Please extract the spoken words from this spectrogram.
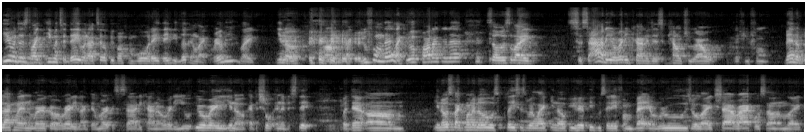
even just like even today when I tell people I'm from Ward 8, they be looking like, really? Like, you know, um, like you from there, like you're a product of that. So it's like society already kind of just count you out if you from being a black man in America already, like the American society kind of already you you already you know at the short end of the stick. Mm-hmm. But then um you know it's like one of those places where like you know if you hear people say they from Baton Rouge or like Chiraq or something like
